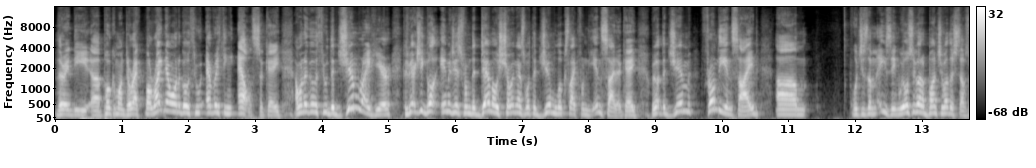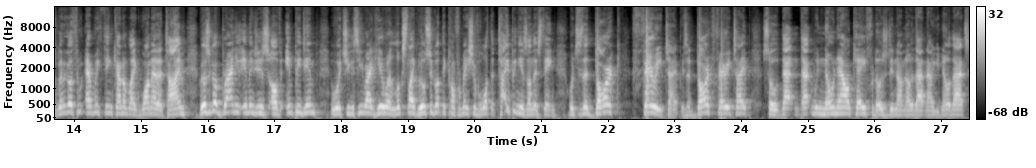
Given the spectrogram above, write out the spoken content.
there in the uh, Pokemon Direct. But right now I want to go through everything else, okay? I want to go through the gym right here, because we actually got images from the demo showing us what the gym looks like from the inside, okay? We got the gym from the inside, um, which is amazing. We also got a bunch of other stuff. So we're going to go through everything kind of like one at a time. We also got brand new images of Impidimp, which you can see right here what it looks like. We also got the confirmation for what the typing is on this thing, which is a dark fairy type. It's a dark fairy type. So that that we know now, okay? For those who did not know that, now you know that.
